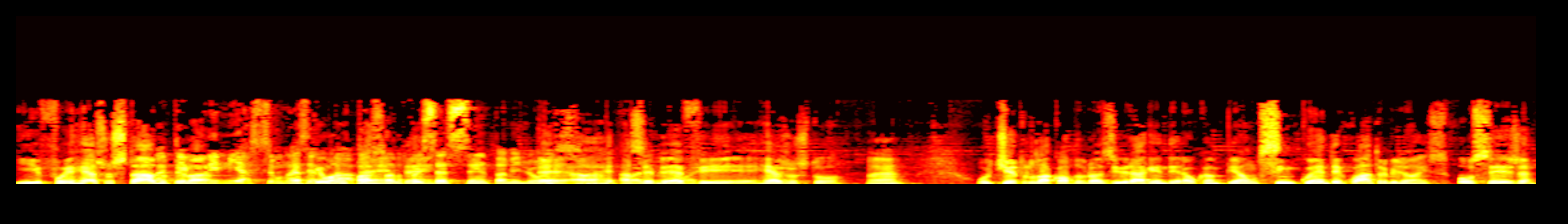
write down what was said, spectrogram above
E foi reajustado Mas tem pela. premiação É nas porque o ano passado Tem, foi tem. 60 milhões. É, a, a CBF reajustou, né? O título da Copa do Brasil irá render ao campeão 54 milhões, ou seja,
